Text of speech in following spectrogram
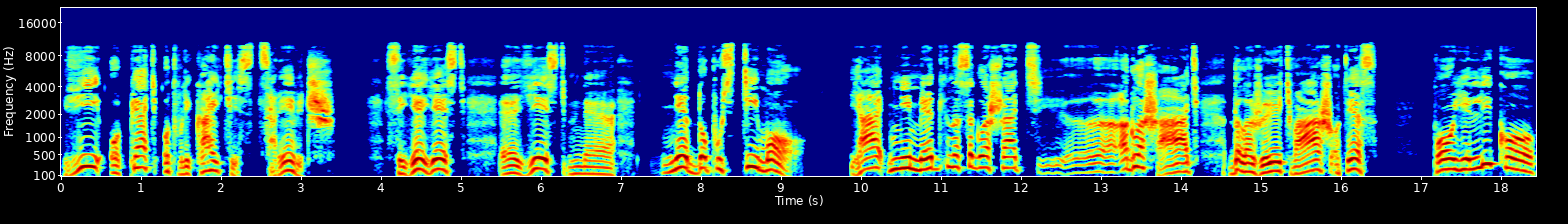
«Ви опять отвлекайтесь, царевич! Сие есть... Э, есть... Э, недопустимо! Я немедленно соглашать... Э, оглашать, доложить ваш отец. По елико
